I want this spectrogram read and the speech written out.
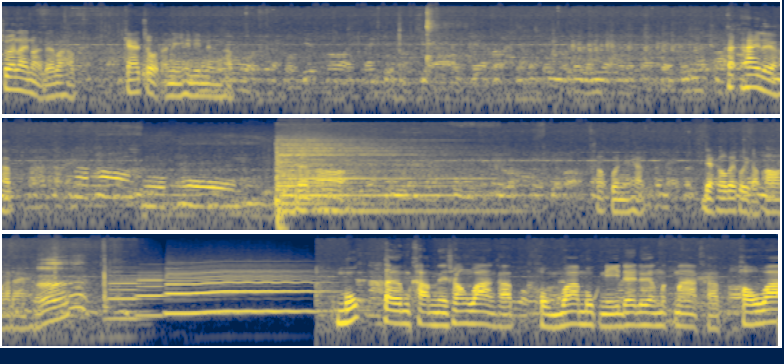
ช่วยอะไรหน่อยได้ป่ะครับ แก้โจทย์อันนี้ให้นิดนึงครับให้ให้เลยครับเบอร์พ่อเบอ ขอบคุณครับ เดี๋ยวโทรไปคุยกับพ่อก็ได้ครับมุกเติมคำในช่องว่างครับ ผมว่ามุกนี้ได้เรื่องมาก ๆ ครับ เพราะว่า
